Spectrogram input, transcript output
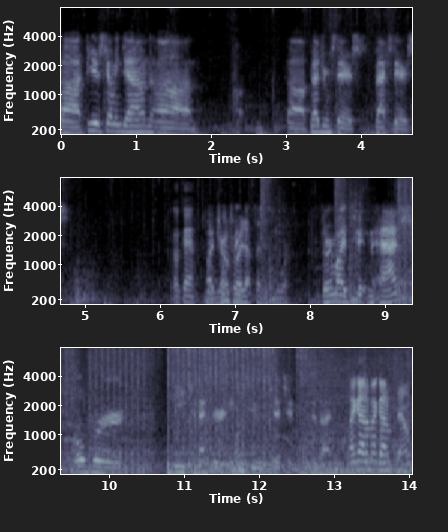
Uh, fuse coming down. Um, uh, bedroom stairs, back stairs. Okay. By One's right outside this door. Thermite's hitting hatch over the connector into kitchen into dining. I got him. I got him down.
